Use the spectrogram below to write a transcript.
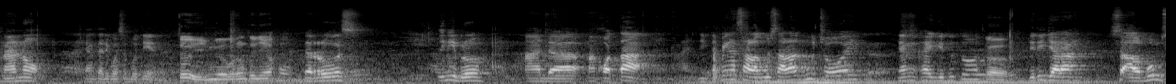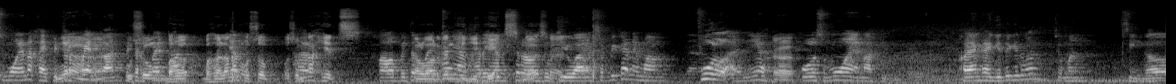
Nano yang tadi gue sebutin. Tuh, ingat orang tuh nyaho. Terus ini bro, ada Mahkota. Anjing, tapi nggak salah lagu salah lagu coy. Yang kayak gitu tuh. Eh. Jadi jarang sealbum semua enak kayak Peter Nya, Pan kan. Peter usum, Pan kan. bah- baheula kan yang- usum usumna Eh, hits. Kalau Peter Pan kan yang hari yang hits, Serau biasa. Tukiwa yang sepi kan emang full aja ya. Eh. Full semua enak gitu. Kalau yang kayak gitu gitu kan cuman single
